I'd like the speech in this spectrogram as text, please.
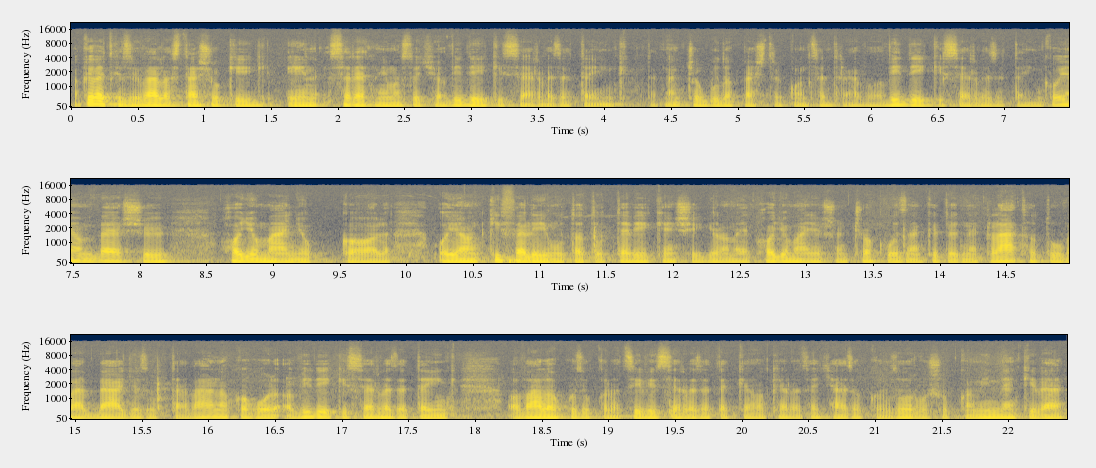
A következő választásokig én szeretném azt, hogyha a vidéki szervezeteink, tehát nem csak Budapestre koncentrálva, a vidéki szervezeteink olyan belső hagyományokkal, olyan kifelé mutatott tevékenységgel, amelyek hagyományosan csak hozzánk kötődnek, láthatóvá, beágyazottá válnak, ahol a vidéki szervezeteink a vállalkozókkal, a civil szervezetekkel, ha kell az egyházakkal, az orvosokkal, mindenkivel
